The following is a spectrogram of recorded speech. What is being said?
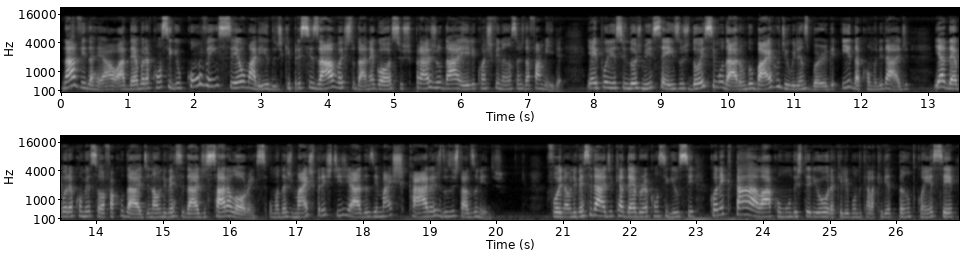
Na vida real, a Débora conseguiu convencer o marido de que precisava estudar negócios para ajudar ele com as finanças da família. E aí, por isso, em 2006, os dois se mudaram do bairro de Williamsburg e da comunidade e a Débora começou a faculdade na Universidade Sarah Lawrence, uma das mais prestigiadas e mais caras dos Estados Unidos. Foi na universidade que a Débora conseguiu se conectar lá com o mundo exterior, aquele mundo que ela queria tanto conhecer,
